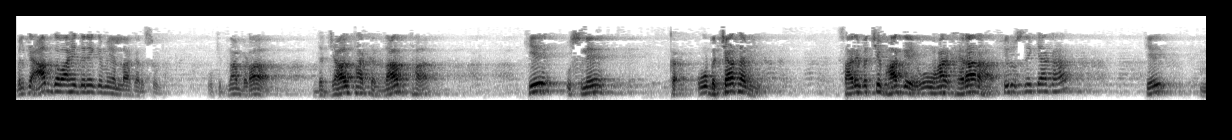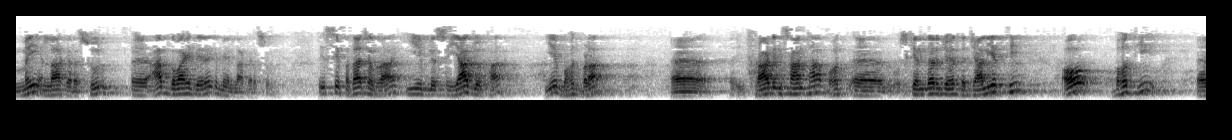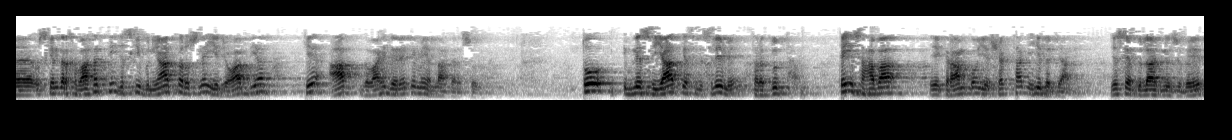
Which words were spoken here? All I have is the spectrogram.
بلکہ آپ گواہی دے رہے کہ میں اللہ کا رسول ہوں۔ وہ کتنا بڑا دجال تھا کرداب تھا کہ اس نے وہ بچہ تھا بھی، سارے بچے بھاگ گئے، وہ وہاں ٹھہرا رہا۔ پھر اس نے کیا کہا؟ کہ میں اللہ کا رسول آپ گواہی دے رہے ہیں کہ میں اللہ کا رسول اس سے پتا چل رہا کہ یہ ابن سیاد جو تھا، یہ بہت بڑا فراڈ انسان تھا، بہت اس کے اندر جو ہے دجالیت تھی اور بہت ہی اس کے اندر خباست تھی، جس کی بنیاد پر اس نے یہ جواب دیا کہ آپ گواہی دے رہے ہیں کہ میں اللہ کا رسول ہوں۔ تو ابن سیاد کے سلسلے میں تردد تھا۔ کئی صحابہ ایک رام کو یہ شک تھا کہ یہ دجال ہے۔ جیسے عبداللہ بن زبیر،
